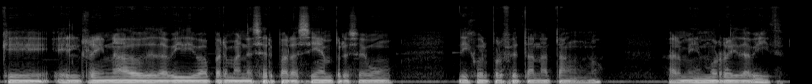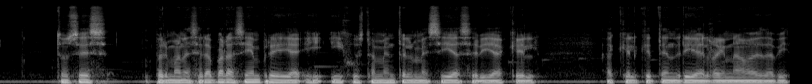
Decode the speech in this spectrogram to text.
que el reinado de David iba a permanecer para siempre, según dijo el profeta Natán, ¿no? Al mismo rey David. Entonces, permanecerá para siempre y, y, justamente el Mesías sería aquel, aquel que tendría el reinado de David.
